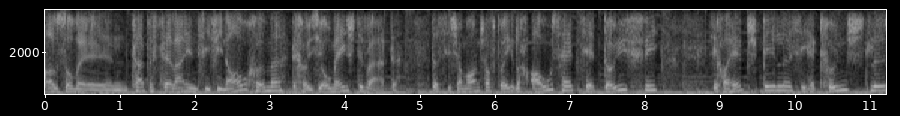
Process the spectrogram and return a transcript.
Also wenn ZSC Lions ins Finale kommen, dann können sie auch Meister werden. Das ist eine Mannschaft, die eigentlich alles hat. Sie hat Teufel, sie kann hart spielen, sie hat Künstler,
